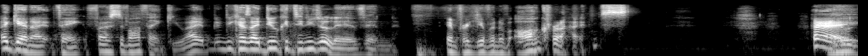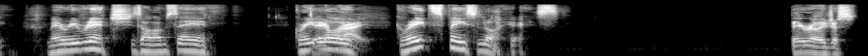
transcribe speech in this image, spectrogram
again, I think first of all, thank you. I because I do continue to live and am forgiven of all crimes. Hey, Mary Rich is all I'm saying. Great damn lawyer, right. great space lawyers. They really just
